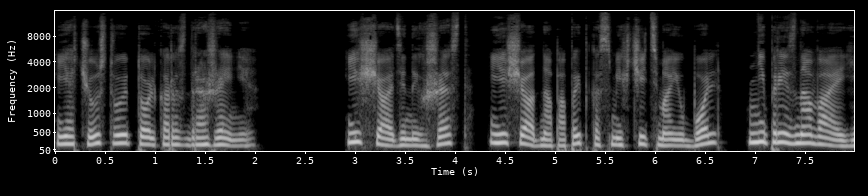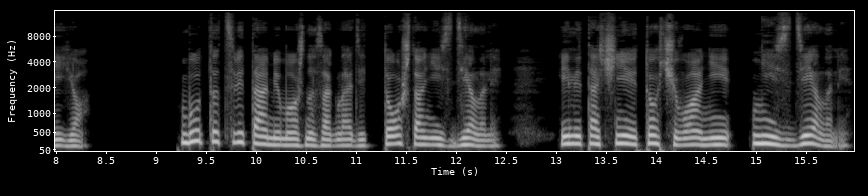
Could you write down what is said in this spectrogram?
я чувствую только раздражение. Еще один их жест, еще одна попытка смягчить мою боль, не признавая ее. Будто цветами можно загладить то, что они сделали, или точнее то, чего они не сделали.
